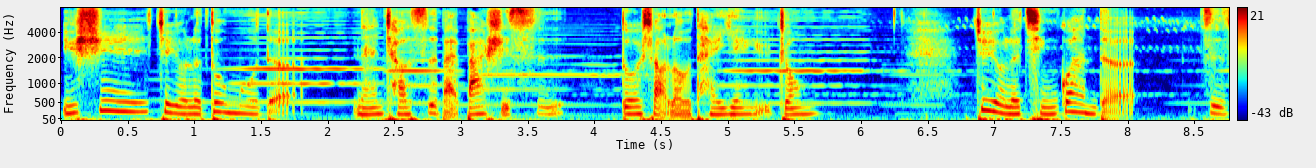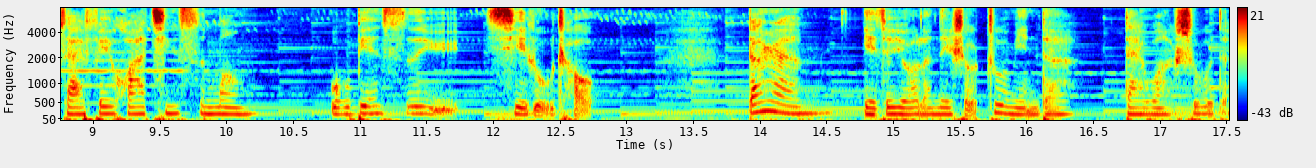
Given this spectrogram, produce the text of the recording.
于是就有了杜牧的《南朝四百八十寺，多少楼台烟雨中》，就有了秦观的。自在飞花轻似梦，无边丝雨细如愁。当然，也就有了那首著名的《戴望舒的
